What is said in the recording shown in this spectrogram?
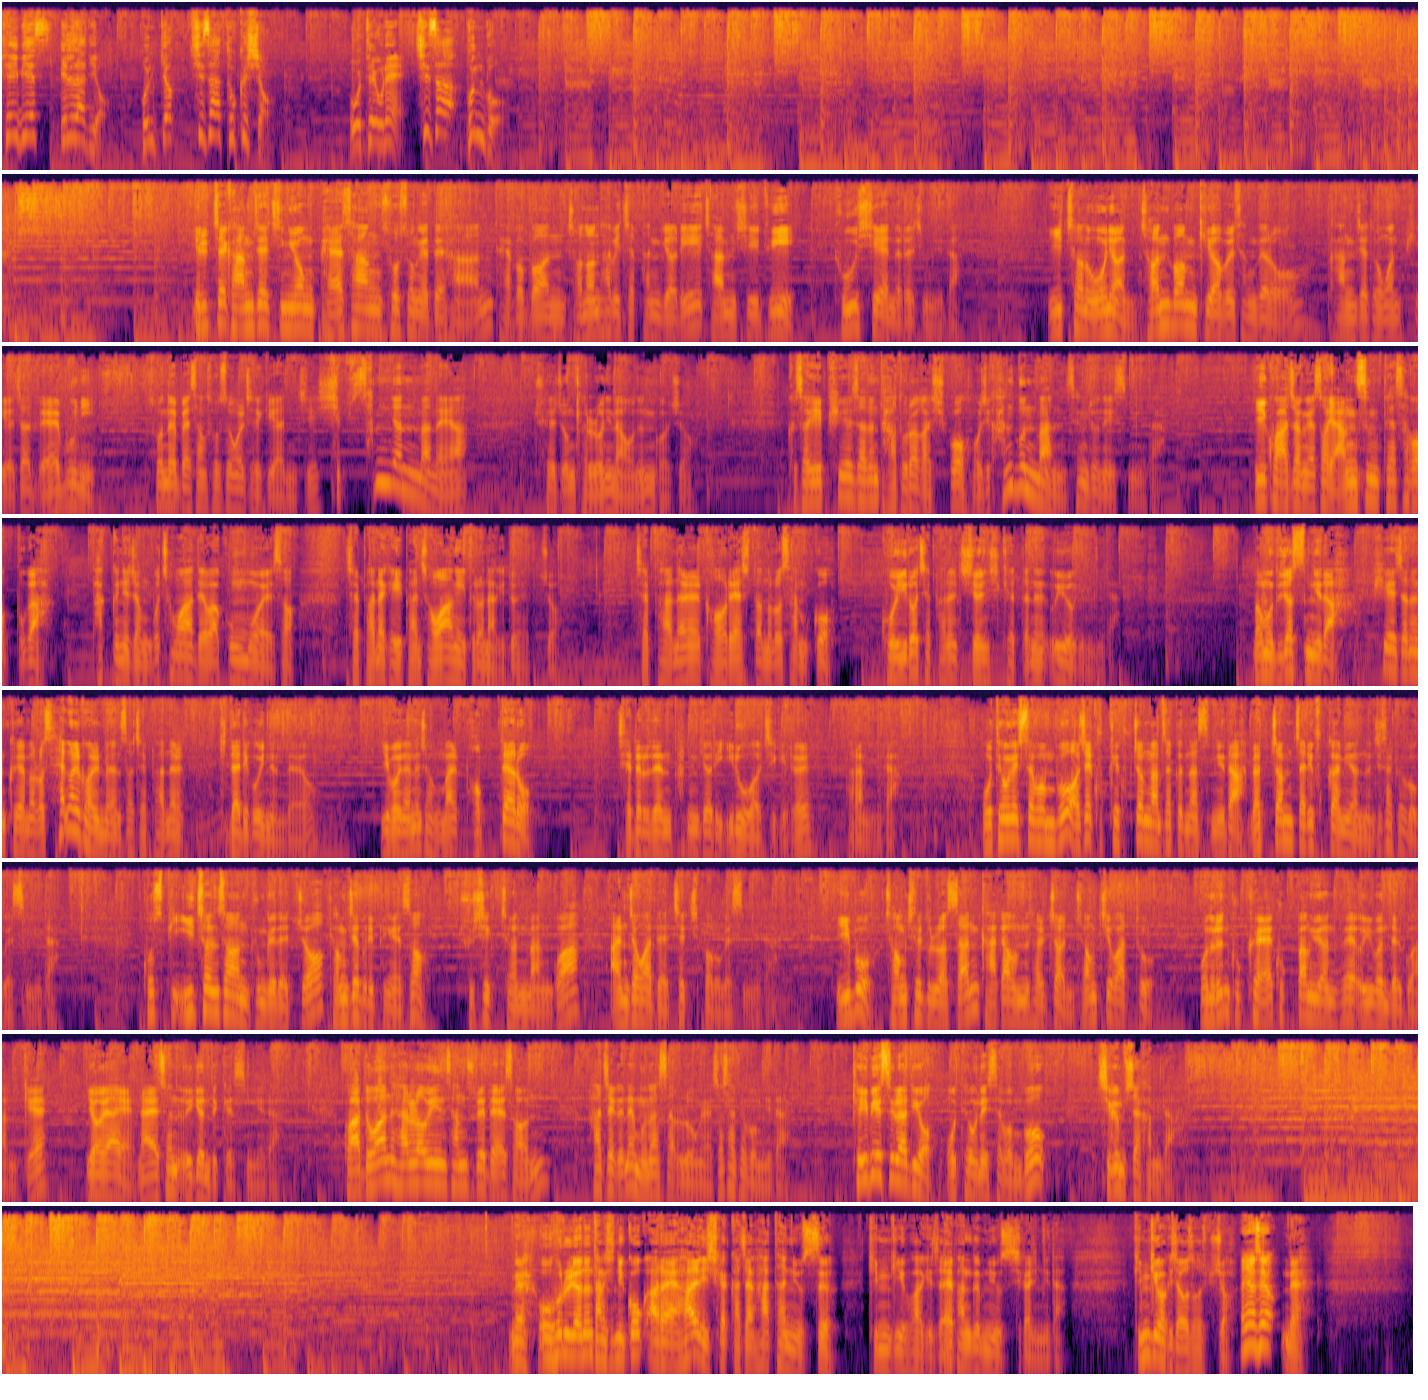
KBS 1라디오 본격 시사 토크쇼 오태훈의 시사본부 일제강제징용 배상 소송에 대한 대법원 전원합의체 판결이 잠시 뒤 2시에 내려집니다. 2005년 전범 기업을 상대로 강제 동원 피해자 4분이 손해배상 소송을 제기한 지 13년 만에야 최종 결론이 나오는 거죠. 그 사이에 피해자는 다 돌아가시고 오직 한 분만 생존해 있습니다. 이 과정에서 양승태 사법부가 박근혜 정부 청와대와 공모해서 재판에 개입한 정황이 드러나기도 했죠. 재판을 거래 수단으로 삼고 고의로 재판을 지연시켰다는 의혹입니다. 너무 늦었습니다. 피해자는 그야말로 생을 걸면서 재판을 기다리고 있는데요. 이번에는 정말 법대로 제대로 된 판결이 이루어지기를 바랍니다. 오태훈의 시사본부 어제 국회 국정감사 끝났습니다. 몇 점짜리 국감이었는지 살펴보겠습니다. 코스피 2000선 붕괴됐죠. 경제브리핑에서 주식 전망과 안정화 대책 짚어보겠습니다. 2부 정치를 둘러싼 가감없는 설전 정치화투 오늘은 국회 국방위원회 의원들과 함께 여야의 날선 의견 듣겠습니다. 과도한 할로윈 상술에 대해선 하재근의 문화살롱에서 살펴봅니다. KBS 라디오 오태훈의 시사본부 지금 시작합니다. 네, 오후를 여는 당신이 꼭 알아야 할 이 시각 가장 핫한 뉴스 김기화 기자의 방금 뉴스 시간입니다. 김기화 기자 어서 오십시오. 안녕하세요. 네.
